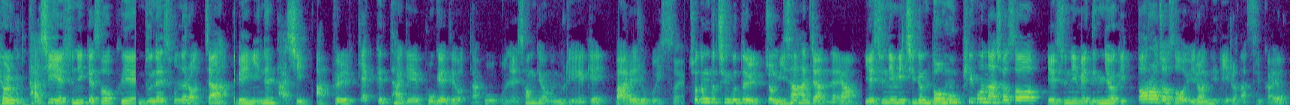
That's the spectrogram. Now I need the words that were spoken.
결국 다시 예수님께서 그의 눈에 손을 얹자 맹인은 다시 앞을 깨끗하게 보게 되었다고 오늘 성경은 우리에게 말해주고 있어요. 초등부 친구들 좀 이상하지 않나요? 예수 님이 지금 너무 피곤하셔서 예수님의 능력이 떨어져서 이런 일이 일어났을까요?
